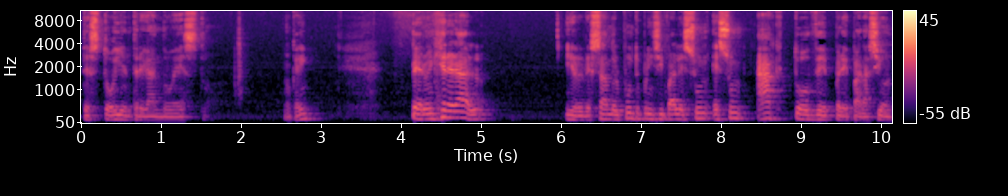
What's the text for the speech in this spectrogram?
Te estoy entregando esto. ¿Ok? Pero en general, y regresando al punto principal, es un, es un acto de preparación.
